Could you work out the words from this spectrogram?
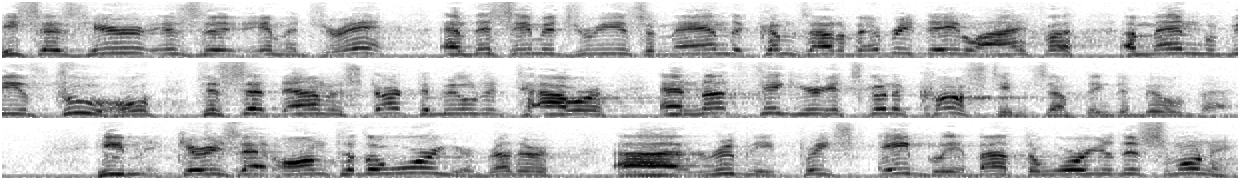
He says, here is the imagery, and this imagery is a man that comes out of everyday life. Uh, a man would be a fool to sit down and start to build a tower and not figure it's going to cost him something to build that. He carries that on to the warrior. Brother uh, Ruby preached ably about the warrior this morning.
